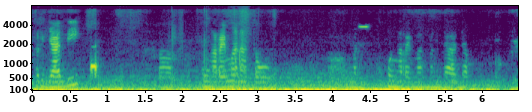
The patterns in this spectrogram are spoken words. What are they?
terjadi eh, pengereman atau pengereman mendadak. Oke.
